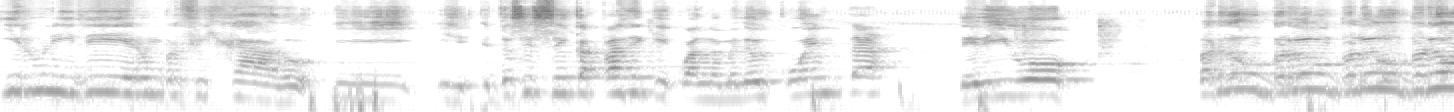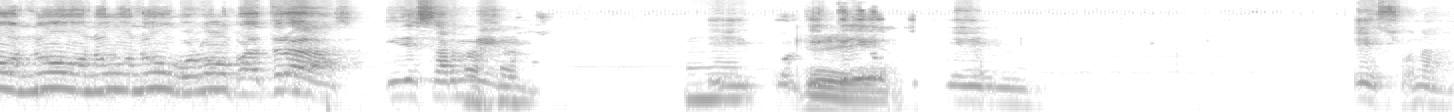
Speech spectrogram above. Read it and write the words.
y era una idea, era un prefijado. Y, y entonces soy capaz de que cuando me doy cuenta, te digo, perdón, perdón, perdón, perdón, no, no, no, volvamos para atrás. Y desarmemos. Eh, porque creo que. eh, eso, nada,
